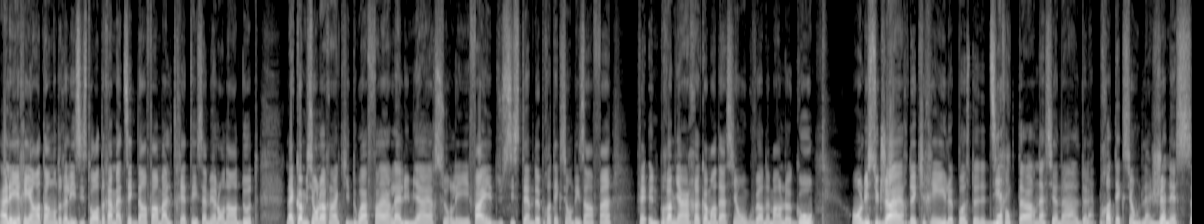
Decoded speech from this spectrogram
à lire et entendre les histoires dramatiques d'enfants maltraités, Samuel, on en doute. La commission Laurent qui doit faire la lumière sur les failles du système de protection des enfants fait une première recommandation au gouvernement Legault. On lui suggère de créer le poste de directeur national de la protection de la jeunesse.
